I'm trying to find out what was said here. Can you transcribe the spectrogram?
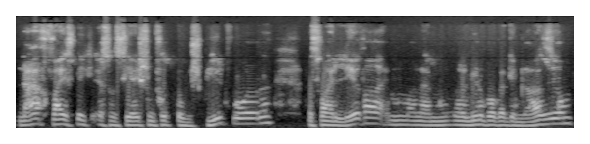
nachweislich Association Football gespielt wurde. Das war ein Lehrer in einem Lüneburger Gymnasium.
